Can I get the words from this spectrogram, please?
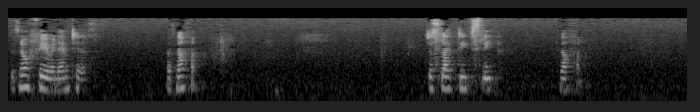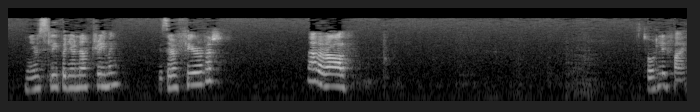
There's no fear in emptiness. There's nothing. Just like deep sleep. Nothing. When you're asleep and you're not dreaming, is there a fear of it? Not at all. It's totally fine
